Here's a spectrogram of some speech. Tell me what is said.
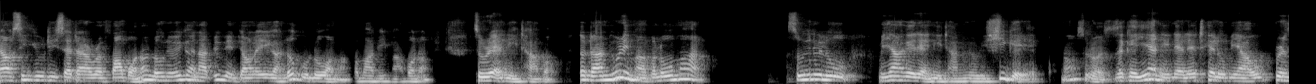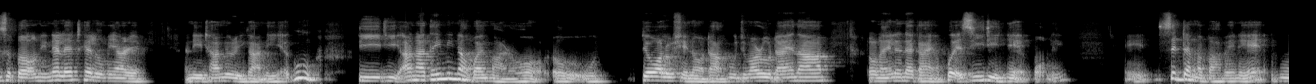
နောက် security sector reform ပေါ့နော်လုံခြုံရေးကဏ္ဍပြုပြင်ပြောင်းလဲရေးကလုပ်ကိုလုပ်အောင်ပါပမာပြည်မှာပေါ့နော်ဆိုတဲ့အနေအထားပေါ့အဲ့ဒါမျိုးတွေမှာဘလို့မှဆွေးနွေးလို့ မရခဲ့တဲ့အနေအထားမျိုးတွေရှိခဲ့တယ်ပေါ့နော်ဆိုတော့စကရက်အနေနဲ့လည်းထည့်လို့မရဘူး principle အနေနဲ့လည်းထည့်လို့မရတဲ့အနေအထားမျိုးတွေကနေအခုဒီဒီအာနာသိမ့်ပြီးနောက်ပိုင်းမှာတော့ဟိုပြောရလို့ရှိရင်တော့ဒါအခုကျမတို့တိုင်းသားဒေါ်လိုင်းလက်နက်ကိုင်အဖွဲ့အစည်းတွေနဲ့ပေါ့လေအဲစစ်တပ်မပါဘဲနဲ့အခု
